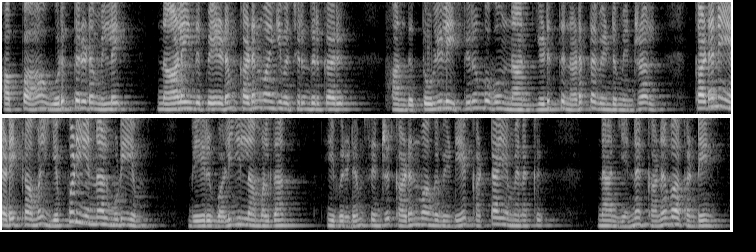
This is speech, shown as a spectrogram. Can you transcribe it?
அப்பா ஒருத்தரிடம் இல்லை. நாலைந்து பேரிடம் கடன் வாங்கி வச்சிருந்திருக்காரு. அந்த தொழிலை திரும்பவும் நான் எடுத்து நடத்த வேண்டும் என்றால் கடனை அடைக்காமல் எப்படி என்னால் முடியும்? வேறு வழியில்லாமல் தான். இவரிடம் சென்று கடன் வாங்க வேண்டிய கட்டாயம் எனக்கு. நான் என்ன கனவா கண்டேன்?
